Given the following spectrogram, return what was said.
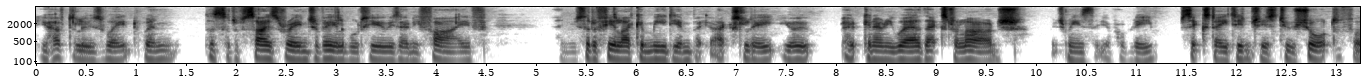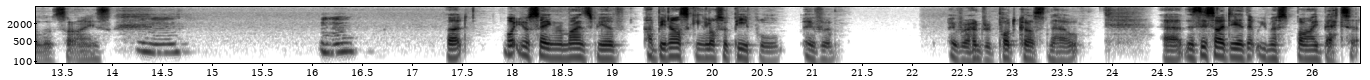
you have to lose weight when the sort of size range available to you is only five, and you sort of feel like a medium, but actually you can only wear the extra large, which means that you're probably six to eight inches too short for the size. Mm-hmm. Mm-hmm. But what you're saying reminds me of I've been asking a lot of people over over 100 podcasts now. Uh, there's this idea that we must buy better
